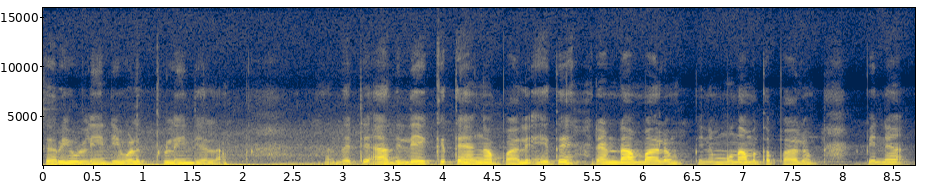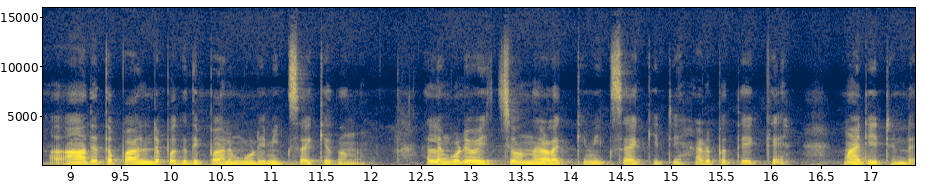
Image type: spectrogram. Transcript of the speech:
ചെറിയുള്ളീന്റെയും വെളുത്തുള്ളീന്റെയും എല്ലാം. എന്നിട്ട് അതിലേക്ക് തേങ്ങാപ്പാൽ ഇത് രണ്ടാം പാലും പിന്നെ മൂന്നാമത്തെ പാലും പിന്നെ ആദ്യത്തെ പാലിന്റെ പകുതിപ്പാലും കൂടി മിക്സാക്കിയതാണ്. എല്ലാം കൂടി ഒഴിച്ച് ഒന്ന് ഇളക്കി മിക്സാക്കിയിട്ട് അടുപ്പത്തേക്ക് മാറ്റിയിട്ടുണ്ട്.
